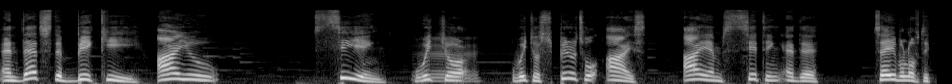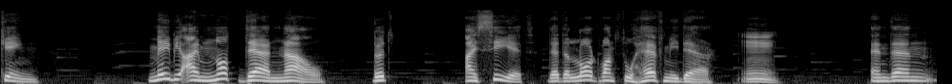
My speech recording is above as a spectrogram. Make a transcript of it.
And that's the big key. Are you seeing with your with your spiritual eyes? I am sitting at the table of the king. Maybe I'm not there now, but I see it that the Lord wants to have me there. Mm. And then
